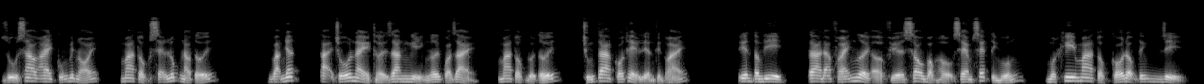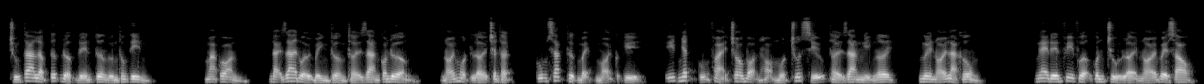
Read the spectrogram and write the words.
dù sao ai cũng biết nói, ma tộc sẽ lúc nào tới. Vạn nhất, tại chỗ này thời gian nghỉ ngơi quá dài, ma tộc đổi tới, chúng ta có thể liền phiền thoái yên tâm đi, ta đã phái người ở phía sau bọc hậu xem xét tình huống, một khi ma tộc có động tinh gì, chúng ta lập tức được đến tương ứng thông tin. Mà còn, đại gia đổi bình thường thời gian con đường nói một lời chân thật, cũng xác thực mệnh mọi cực kỳ, ít nhất cũng phải cho bọn họ một chút xíu thời gian nghỉ ngơi, ngươi nói là không. Nghe đến phi phượng quân chủ lời nói về sau,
